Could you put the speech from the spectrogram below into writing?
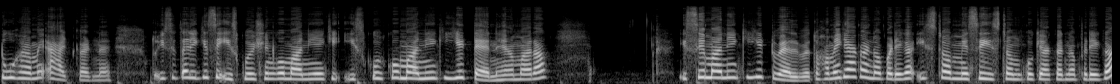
टू हमें ऐड करना है। तो इसी तरीके से इस क्वेश्चन को मानिए कि इसको को मानिए कि ये टेन है हमारा। इससे मानिए कि ये ट्वेल्व है तो हमें क्या करना पड़ेगा? इस टर्म में से इस टर्म को क्या करना पड़ेगा?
